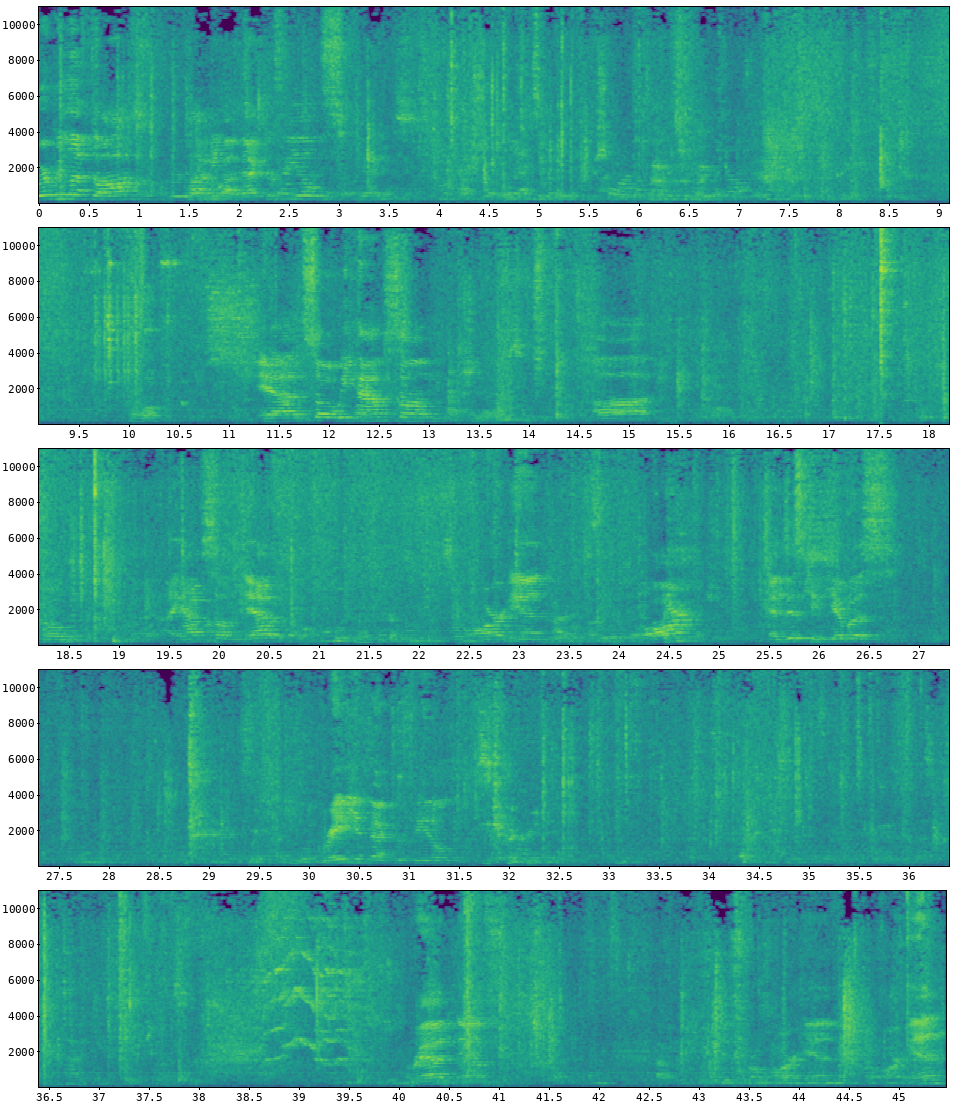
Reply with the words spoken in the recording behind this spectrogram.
where we left off, we were talking about vector fields. And so we have some, uh, so I have some F from R and R, and this can give us gradient vector field grad f, which is from Rn to Rn.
